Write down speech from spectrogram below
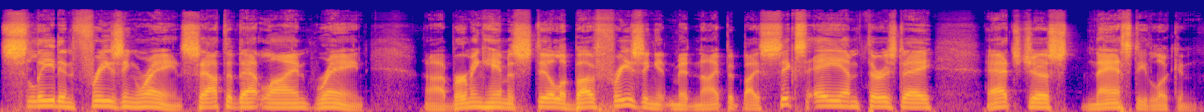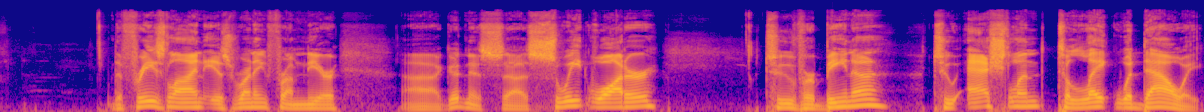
sleet and freezing rain. South of that line, rain. Uh, Birmingham is still above freezing at midnight, but by 6 a.m. Thursday, that's just nasty looking. The freeze line is running from near, uh, goodness, uh, Sweetwater to Verbena to Ashland to Lake Wedowee.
